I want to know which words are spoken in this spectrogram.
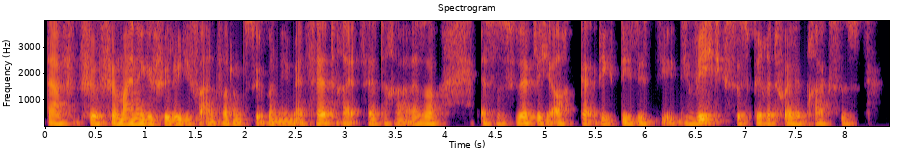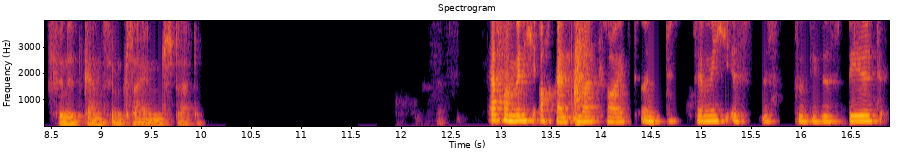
dafür für meine Gefühle die Verantwortung zu übernehmen, etc. etc. Also es ist wirklich auch die, die, die, die wichtigste spirituelle Praxis findet ganz im Kleinen statt. Davon bin ich auch ganz überzeugt. Und für mich ist, ist so dieses Bild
